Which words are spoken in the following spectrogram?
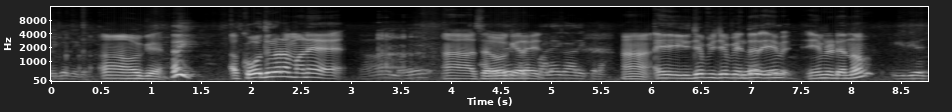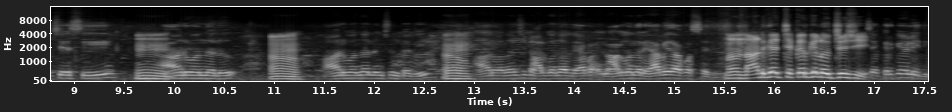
దగ్గర. దగ్గర ఓకే. ఆ కోతులు కూడా మనే. సరే ఓకే రైట్. పనే కాదు ఇక్కడ. చెప్పు చెప్పు ఎంత ఏం ఏం రేట్ అన్నావు ఇది వచ్చేసి ఆరు వందలు. ఆరు వందల నుంచి ఉంటది. ఆరు వందల నుంచి నాలుగు వందల యాభై నాలుగు వందల యాభై దాకా వస్తుంది. మనం నాటుకాయ చక్కెరకాయలు వచ్చేసి చక్కెరకేళి ఇది.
